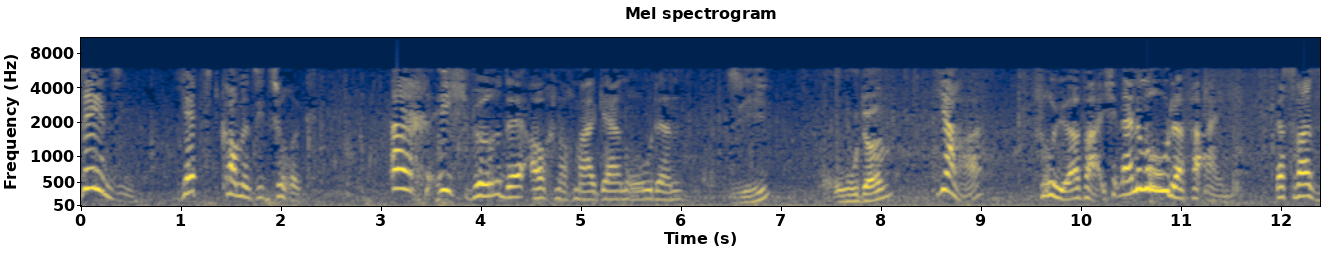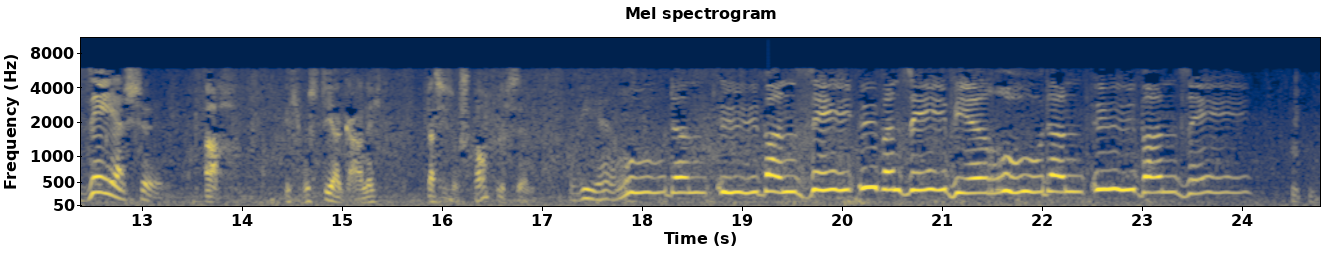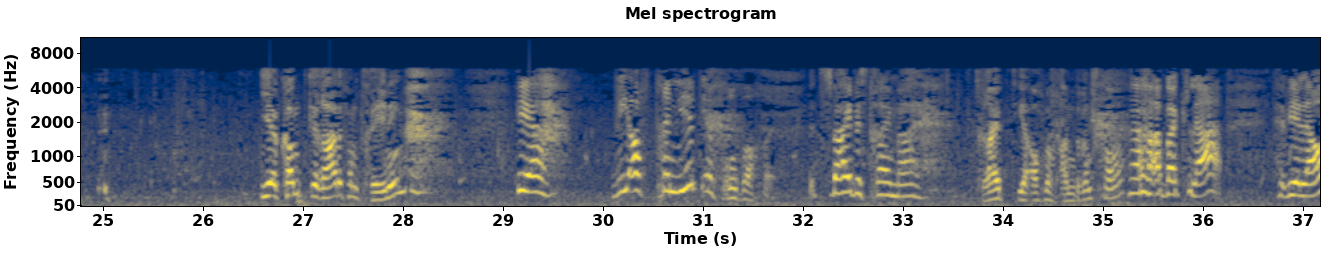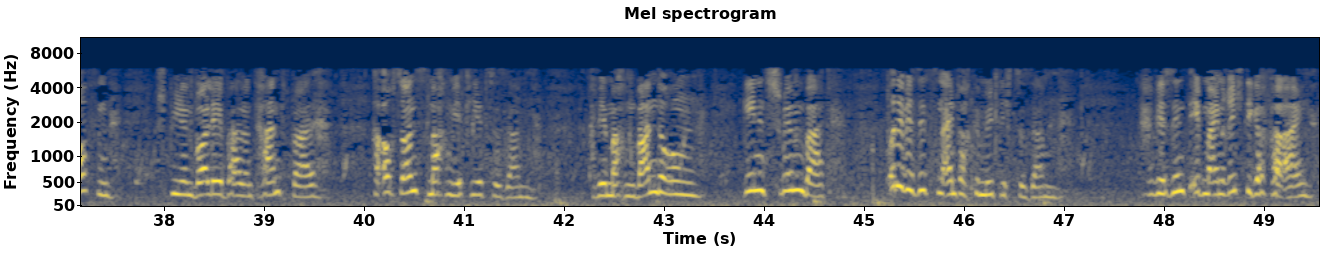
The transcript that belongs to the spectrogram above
Sehen Sie, jetzt kommen Sie zurück. Ach, ich würde auch noch mal gern rudern. Sie? Rudern? Ja, früher war ich in einem Ruderverein. Das war sehr schön. Ach, ich wusste ja gar nicht, dass Sie so sportlich sind. Wir rudern übern See, übern See, wir rudern übern See. Ihr kommt gerade vom Training? Ja, Wie oft trainiert ihr pro Woche? zwei bis dreimal. Treibt ihr auch noch anderen Sport? Aber klar, wir laufen, spielen Volleyball und Handball. Auch sonst machen wir viel zusammen. Wir machen Wanderungen, gehen ins Schwimmbad oder wir sitzen einfach gemütlich zusammen. Wir sind eben ein richtiger Verein.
